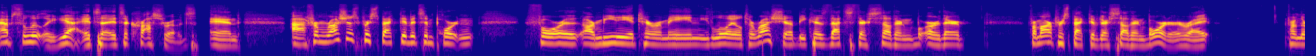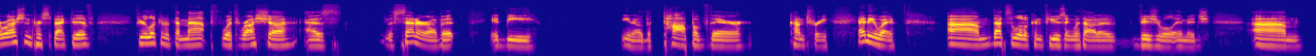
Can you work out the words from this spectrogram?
Absolutely, yeah. It's a it's a crossroads, and uh, from Russia's perspective, it's important for Armenia to remain loyal to Russia because that's their southern or their, from our perspective, their southern border, right? From the Russian perspective, if you're looking at the map with Russia as the center of it, it'd be, you know, the top of their country. Anyway, um, that's a little confusing without a visual image. Um,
